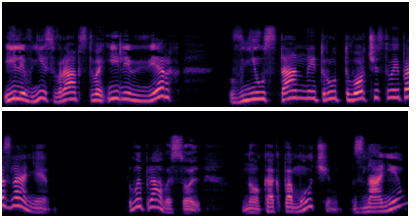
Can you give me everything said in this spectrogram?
или вниз в рабство, или вверх в неустанный труд творчества и познания. Вы правы, Соль, но как помочь им? Знанием?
